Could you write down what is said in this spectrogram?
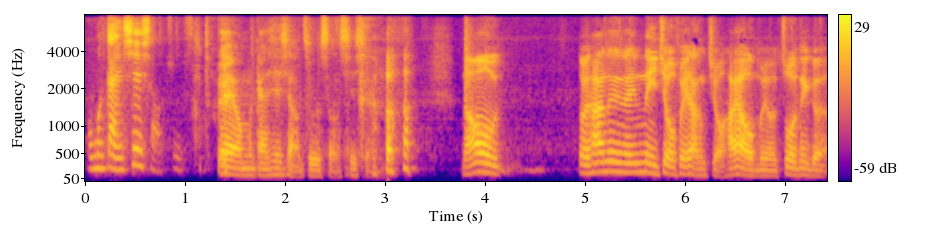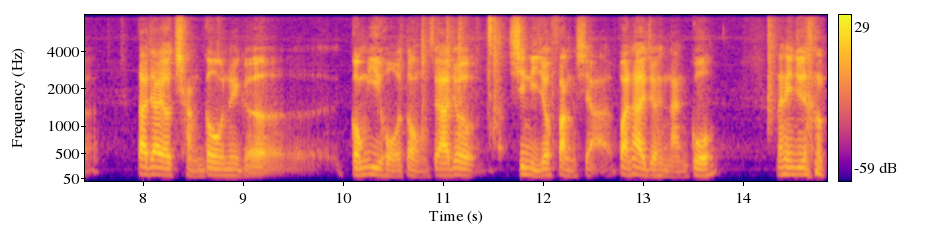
我们感谢小助手，对，我们感谢小助手，谢谢。然后对他那那内疚非常久，还好我们有做那个，大家有抢购那个公益活动，所以他就心里就放下了，不然他也觉得很难过。那天就这 样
